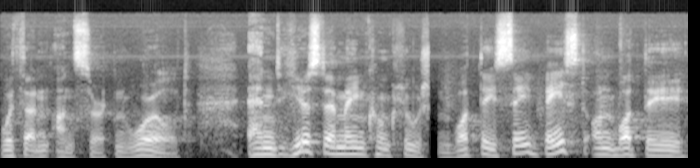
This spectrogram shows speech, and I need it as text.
with an uncertain world. And here's their main conclusion. What they say based on what they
